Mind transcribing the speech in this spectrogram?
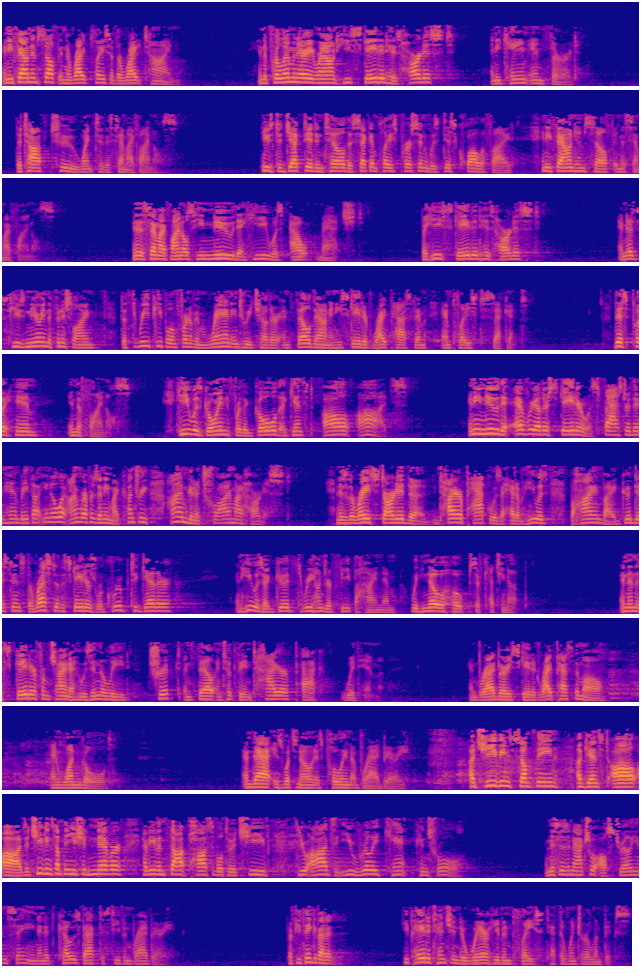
And he found himself in the right place at the right time. In the preliminary round, he skated his hardest and he came in third. The top two went to the semifinals. He was dejected until the second place person was disqualified, and he found himself in the semifinals. In the semifinals, he knew that he was outmatched, but he skated his hardest. And as he was nearing the finish line, the three people in front of him ran into each other and fell down, and he skated right past them and placed second. This put him in the finals. He was going for the gold against all odds. And he knew that every other skater was faster than him, but he thought, you know what? I'm representing my country. I'm going to try my hardest. And as the race started, the entire pack was ahead of him. He was behind by a good distance. The rest of the skaters were grouped together, and he was a good 300 feet behind them with no hopes of catching up. And then the skater from China who was in the lead tripped and fell and took the entire pack with him. And Bradbury skated right past them all and won gold. And that is what's known as pulling a Bradbury. Achieving something against all odds. Achieving something you should never have even thought possible to achieve through odds that you really can't control. And this is an actual Australian saying, and it goes back to Stephen Bradbury. But if you think about it, he paid attention to where he'd been placed at the Winter Olympics.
